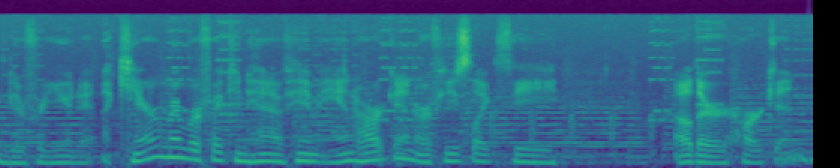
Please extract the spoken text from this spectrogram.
And a free unit. I can't remember if I can have him and Harken or if he's like the other Harken.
